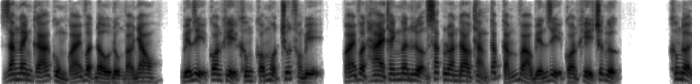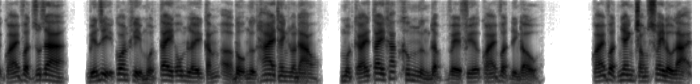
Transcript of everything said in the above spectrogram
răng nanh cá cùng quái vật đầu đụng vào nhau, biến dị con khỉ không có một chút phòng bị, quái vật hai thanh ngân lượng sắc loan đao thẳng tắp cắm vào biến dị con khỉ trước ngực. Không đợi quái vật rút ra, biến dị con khỉ một tay ôm lấy cắm ở bộ ngực hai thanh loan đao, một cái tay khác không ngừng đập về phía quái vật đỉnh đầu. Quái vật nhanh chóng xoay đầu lại,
